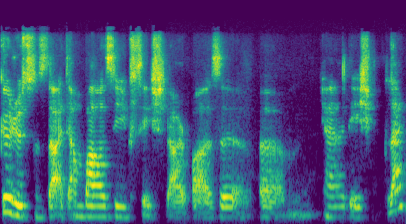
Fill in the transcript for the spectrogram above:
görüyorsunuz zaten bazı yükselişler, bazı um, yani değişiklikler.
